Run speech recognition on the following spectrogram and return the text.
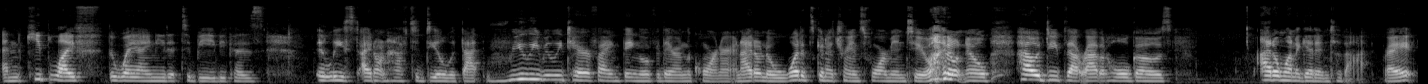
and keep life the way I need it to be because at least I don't have to deal with that really, really terrifying thing over there in the corner. And I don't know what it's going to transform into. I don't know how deep that rabbit hole goes. I don't want to get into that, right?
